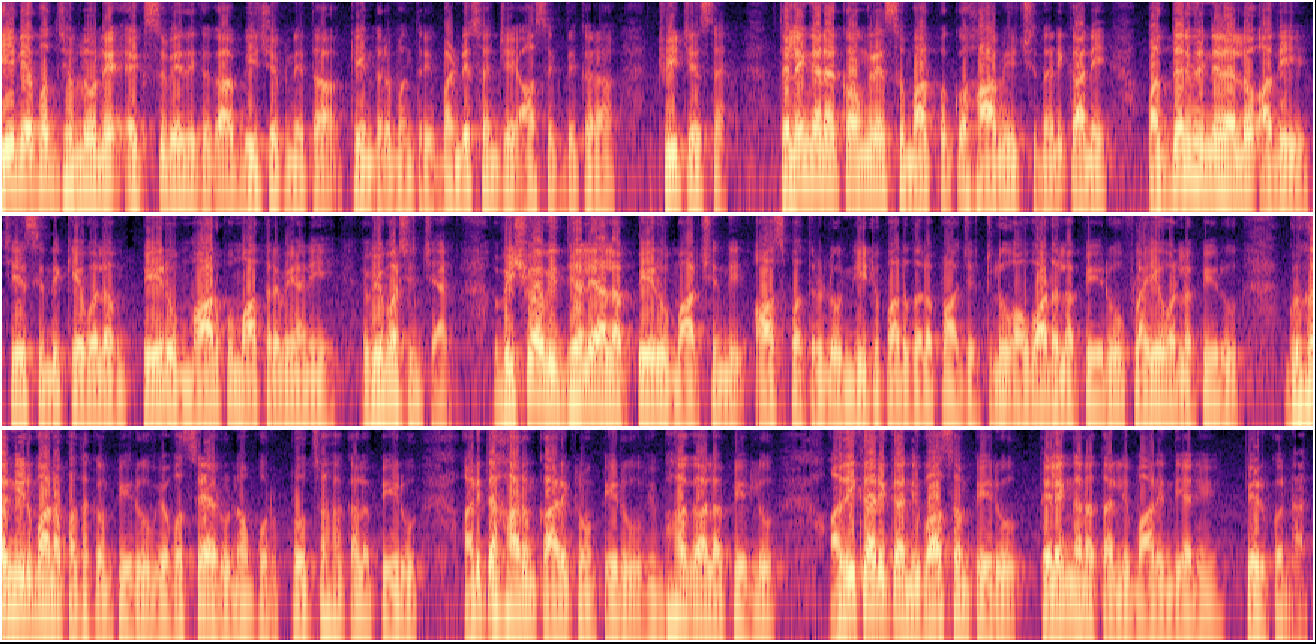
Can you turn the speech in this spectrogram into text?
ఈ నేపథ్యంలోనే ఎక్స్ వేదికగా బీజేపీ నేత కేంద్ర మంత్రి బండి సంజయ్ ఆసక్తికర ట్వీట్ చేశారు. తెలంగాణ కాంగ్రెస్ మార్పుకు హామీ ఇచ్చిందని కానీ పద్దెనిమిది నెలల్లో అది చేసింది కేవలం పేరు మార్పు మాత్రమే అని విమర్శించారు. విశ్వవిద్యాలయాల పేరు మార్చింది ఆసుపత్రులు నీటిపారుదల ప్రాజెక్టులు అవార్డుల పేరు ఫ్లైఓవర్ల పేరు గృహ నిర్మాణ పథకం పేరు వ్యవసాయ రుణ ప్రోత్సాహకాల పేరు హరితహారం కార్యక్రమం పేరు విభాగాల పేర్లు అధికారిక నివాసం పేరు తెలంగాణ తల్లి మారింది అని పేర్కొన్నారు.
